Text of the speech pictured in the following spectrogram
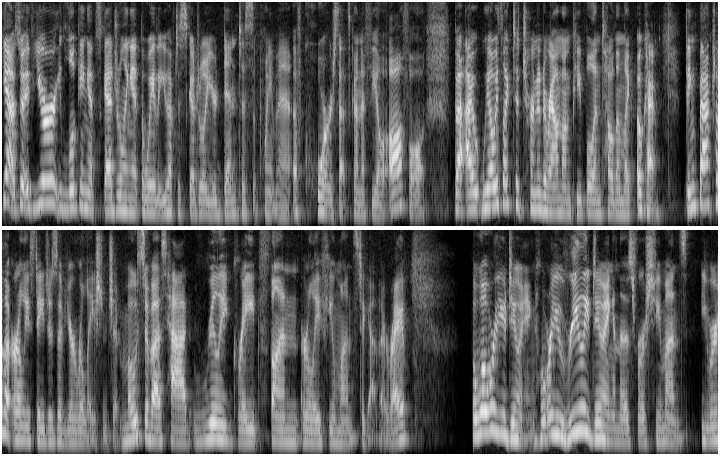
Yeah. So if you're looking at scheduling it the way that you have to schedule your dentist appointment, of course that's going to feel awful. But I we always like to turn it around on people and tell them like, okay, think back to the early stages of your relationship. Most of us had really great, fun early few months together, right? But what were you doing? What were you really doing in those first few months? You were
